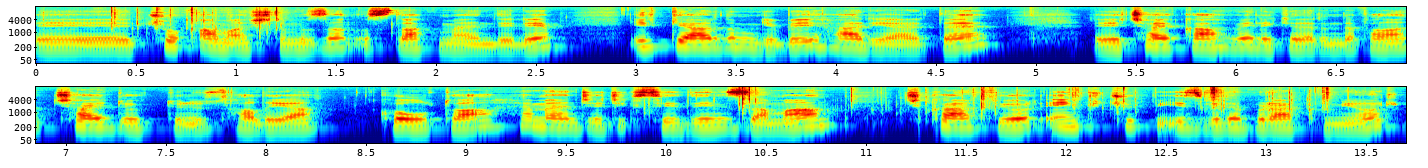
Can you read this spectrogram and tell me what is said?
Ee, çok amaçlımızın ıslak mendili. İlk yardım gibi her yerde. Ee, çay kahve lekelerinde falan çay döktünüz halıya, koltuğa. Hemencecik sildiğiniz zaman çıkartıyor. En küçük bir iz bile bırakmıyor.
